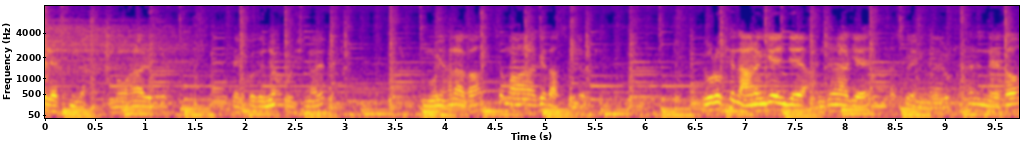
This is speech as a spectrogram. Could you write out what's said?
하나를 냈습니다. 구멍 하나를 이렇게 냈거든요. 보이시나요? 구멍이 하나가 조그만하게 났습니다. 이렇게. 이렇게 나는 게 이제 안전하게 할 수가 있는 거예요. 이렇게 하는 데서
